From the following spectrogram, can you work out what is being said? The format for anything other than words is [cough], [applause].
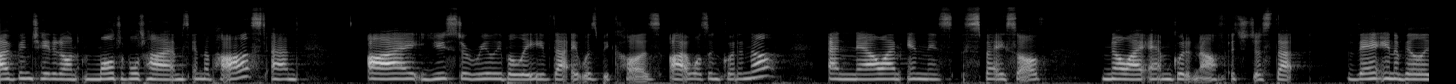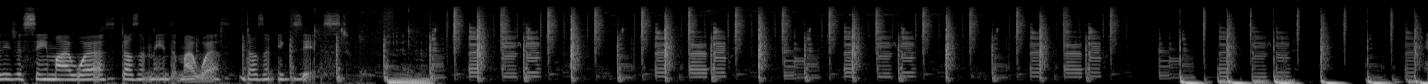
I've been cheated on multiple times in the past, and I used to really believe that it was because I wasn't good enough. And now I'm in this space of, no, I am good enough. It's just that their inability to see my worth doesn't mean that my worth doesn't exist.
